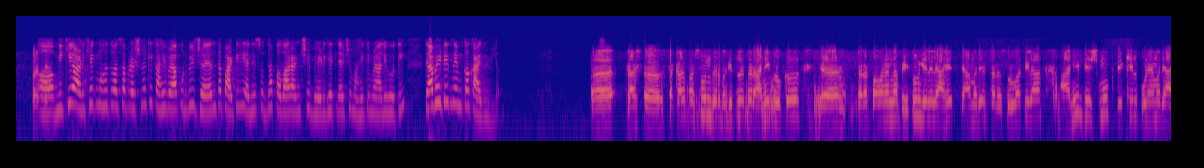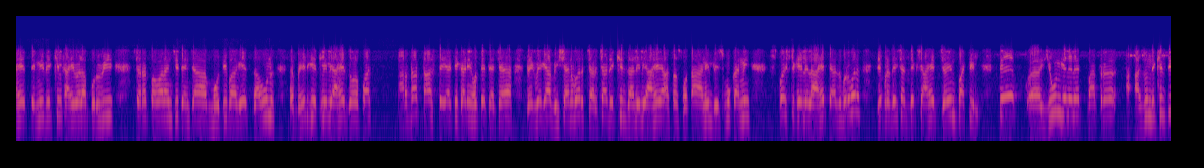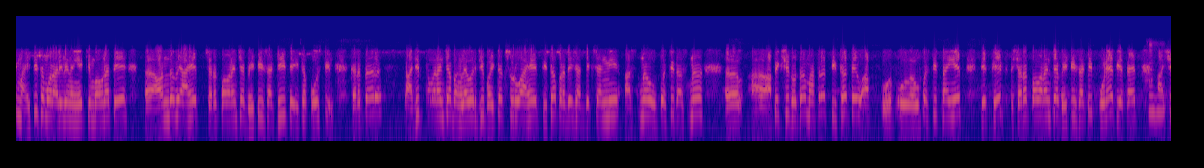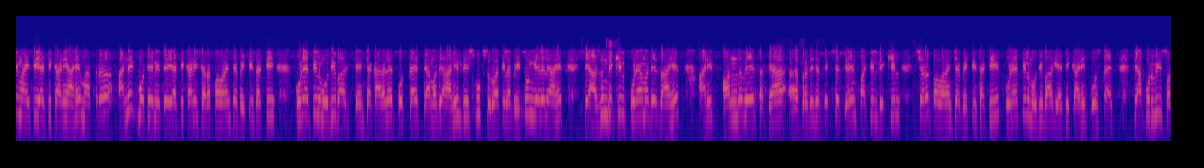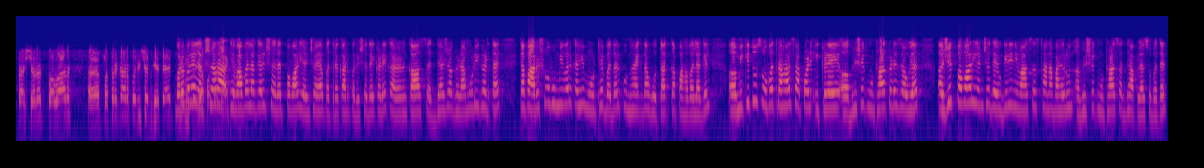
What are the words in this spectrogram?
मिकी आणखी एक महत्त्वाचा प्रश्न की काही वेळापूर्वी जयंत पाटील यांनी सुद्धा पवारांची भेट घेतल्याची माहिती मिळाली होती. त्या भेटीत नेमकं काय घडलं? सकाळपासून जर बघितलं तर अनेक लोक शरद पवारांना भेटून गेलेले आहेत. त्यामध्ये सर सुरुवातीला अनिल देशमुख देखील पुण्यामध्ये आहेत. त्यांनी देखील काही वेळापूर्वी शरद पवारांची त्यांच्या मोदी बागेत जाऊन भेट घेतलेली आहे. जवळपास अर्धा तास ते या ठिकाणी होते. त्याच्या वेगवेगळ्या विषयांवर चर्चा देखील झालेली आहे असं स्वतः अनिल देशमुखांनी स्पष्ट केलेलं आहे. त्याचबरोबर जे प्रदेशाध्यक्ष आहेत जयंत पाटील ते येऊन गेलेले आहेत. मात्र अजून देखील ती माहिती समोर आलेली नाहीये. किंबहुना ते ऑन द वे आहेत. शरद पवारांच्या भेटीसाठी ते इथं पोहोचतील. खरं तर अजित पवारांच्या बंगल्यावर जी बैठक सुरू आहे तिथं प्रदेश अध्यक्षांनी असणं उपस्थित असणं अपेक्षित होतं. मात्र तिथं ते उपस्थित नाहीयेत. ते थेट शरद पवारांच्या भेटीसाठी पुण्यात येत आहेत. अशी माहिती या ठिकाणी आहे. मात्र अनेक मोठे नेते या ठिकाणी शरद पवारांच्या भेटीसाठी पुण्यातील मोदीबाग त्यांच्या कार्यालयात पोहोचत आहेत त्यामध्ये अनिल देशमुख सुरुवातीला भेटून गेलेले आहेत. ते अजून देखील पुण्यामध्येच आहेत. आणि ऑन द वे सध्या अ, प्रदेशाध्यक्ष जयंत पाटील देखील शरद पवारांच्या भेटीसाठी पुण्यातील मोदीबाग या ठिकाणी पोहोचत आहेत त्यापूर्वी स्वतः शरद पवार पत्रकार परिषद घेत आहेत बरोबर आहे लक्ष ठेवावं लागेल शरद पवार यांच्या या पत्रकार परिषदेकडे कारण का सध्या ज्या घडामोडी घडतायत त्या पार्श्वभूमीवर काही मोठे बदल पुन्हा एकदा होतात का पाहावं लागेल. मिकी तू सोबत राहाच आपण इकडे अभिषेक मुठाळकडे जाऊयात. अजित पवार यांच्या देवगिरी निवासस्थानाबाहेरून अभिषेक मुठाळ सध्या आपल्यासोबत आहेत.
